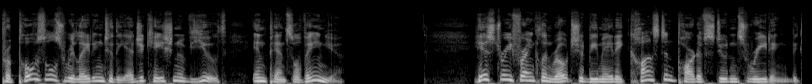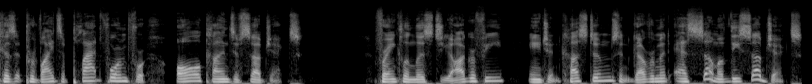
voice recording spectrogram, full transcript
Proposals Relating to the Education of Youth in Pennsylvania. History, Franklin wrote, should be made a constant part of students' reading because it provides a platform for all kinds of subjects. Franklin lists geography, ancient customs, and government as some of these subjects.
